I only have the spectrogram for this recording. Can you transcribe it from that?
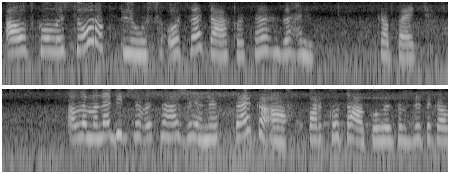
А от коли 40 плюс, оце так, оце взагалі капець. Але мене більше виснажує не спека, а паркота, коли завжди така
